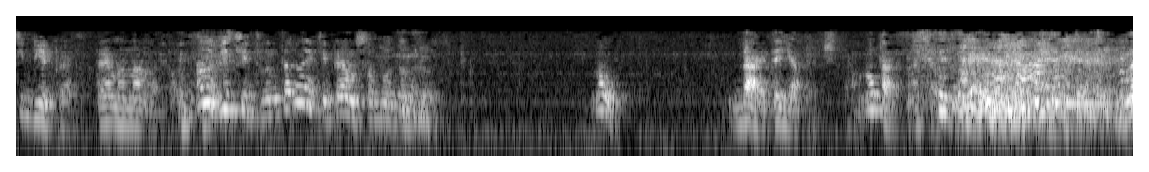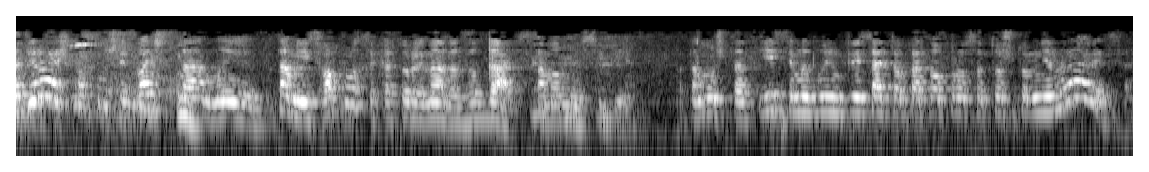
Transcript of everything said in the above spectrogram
тебе прям, прямо надо. Оно висит в интернете прямо в свободном доступе. Ну, да, это я прочитал. Ну так, сначала. Набираешь, послушай, два часа мы... Там есть вопросы, которые надо задать самому себе. Потому что если мы будем писать только от вопроса то, что мне нравится,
